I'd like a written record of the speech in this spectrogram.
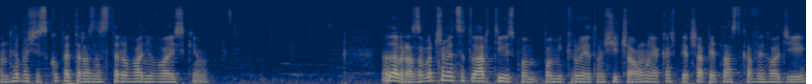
On chyba się skupia teraz na sterowaniu wojskiem. No dobra, zobaczymy co tu Artius pom pomikruje tą siczą. Jakaś pierwsza piętnastka wychodzi.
